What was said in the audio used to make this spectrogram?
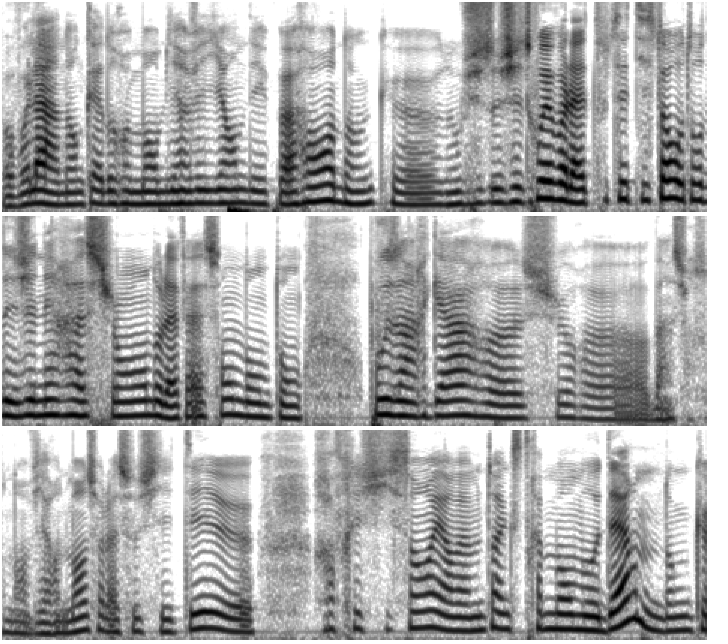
voilà, un encadrement bienveillant des parents. Donc, euh, donc j'ai trouvé voilà, toute cette histoire autour des générations, de la façon dont on pose un regard euh, sur, euh, ben, sur son environnement, sur la société, rafraîchissant et en même temps extrêmement moderne. Donc,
